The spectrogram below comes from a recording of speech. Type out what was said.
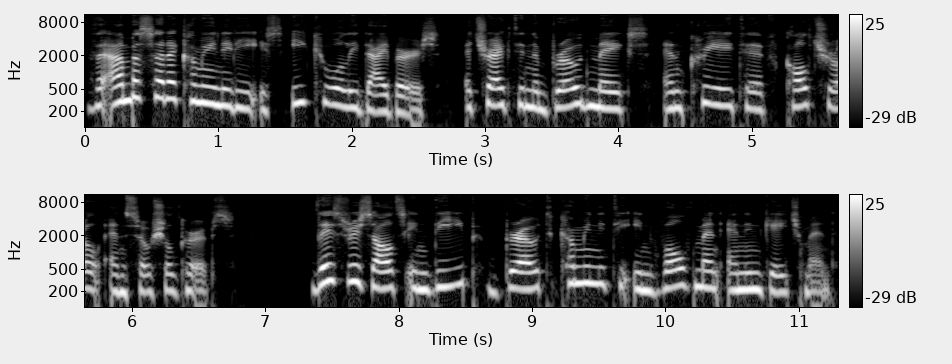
The Ambasada community is equally diverse, attracting a broad mix and creative, cultural, and social groups. This results in deep, broad community involvement and engagement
